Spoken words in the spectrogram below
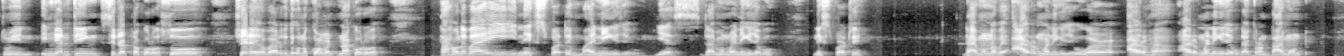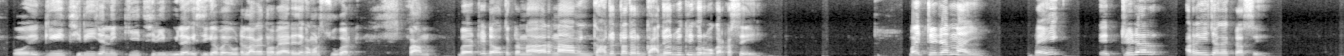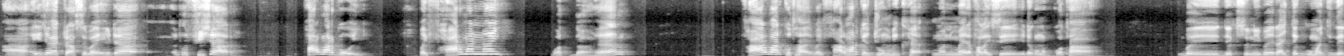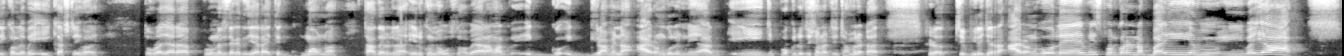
তুমি ইঞ্জেন্টিং সেট আপটা করো সো সেটাই হবে। আর যদি কোনো কমেন্ট না করো, তাহলে ভাই নেক্সট পার্টে মাইনিংয়ে যাব। ইয়েস ডায়মন্ড মাইনিংয়ে যাব। নেক্সট পার্টে ডায়মন্ড না ভাই আয়রন মাইনিংয়ে যাব। আর আয়রন হ্যাঁ আয়রন মাইনিংয়ে যাব। কারণ ডায়মন্ড ওই কি থ্রি জানি, কি থ্রি ভুলে গেছি গা ভাই, ওটা লাগাতে হবে। আরে দেখো আমার সুগার ফার্ম বাট এটা অত একটা না, আর না, আমি গাজর টাজর, গাজর বিক্রি করব কার কাছে? ভাই ট্রেডার নাই। ভাই এই ট্রেডার আরে এই জায়গায় একটা আছে। এই জায়গায় একটা আছে ভাই, এটা এটা তো ফিশার ফার্মার কই? ভাই ফার্মার নাই? হোয়াট দ্য হেল ফার্মার কোথায়? ভাই, ফার্মারকে জম্বি মানে মেরে ফেলাইছে, এটা কোনো কথা। ভাই দেখছ নি ভাই, রাইতে ঘুমাইতে দেরি করলে ভাই এই কাজটাই হয়। তোমরা যারা পুরোনো জায়গাতে যা রাইতে ঘুমাও না, তাদের না এরকমই অবস্থা হবে। আর আমার এই গ্রামে না আয়রন গোলেম নেই। আর এই যে পপুলেশনের যে ঝামেলাটা, সেটা হচ্ছে ভিলেজাররা আয়রন গোলে স্পন করে না। ভাই ভাই!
